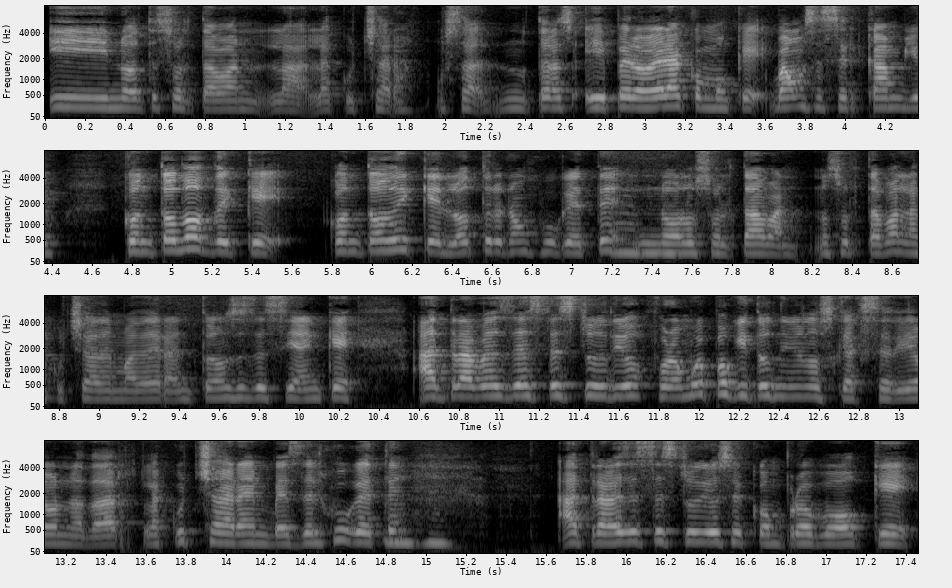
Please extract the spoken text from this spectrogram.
y no te soltaban la, la cuchara, o sea, no te pero era como que vamos a hacer cambio, con todo de que con todo y que el otro era un juguete, no lo soltaban, no soltaban la cuchara de madera. Entonces decían que a través de este estudio fueron muy poquitos niños los que accedieron a dar la cuchara en vez del juguete, a través de este estudio se comprobó que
